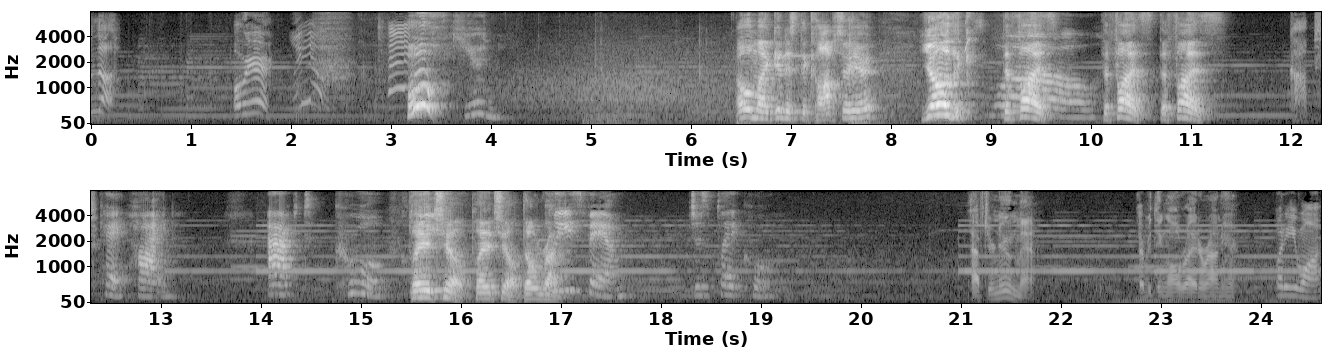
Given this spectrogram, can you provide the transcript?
Linda! Over here! Woo! Excuse me. Oh my goodness, the cops are here. Yo, the the fuzz, the fuzz, the fuzz. Cops. Okay, hide. Act cool. Play it chill. Play it chill. Don't run. Please, fam. Just play it cool. Afternoon, ma'am. Everything all right around here? What do you want?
